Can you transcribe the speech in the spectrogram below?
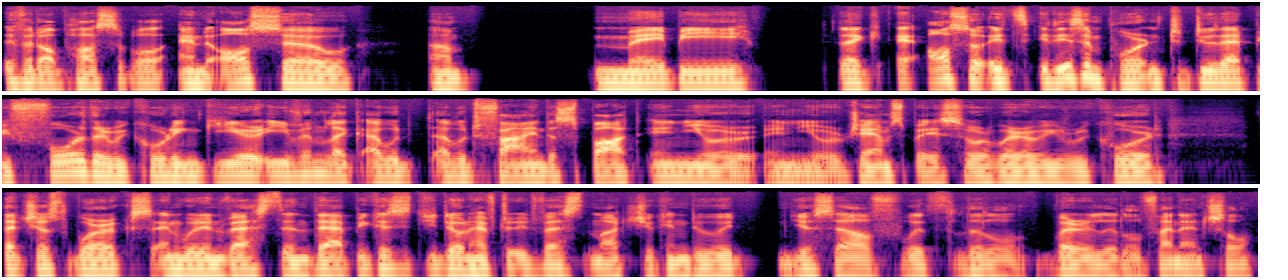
if at all possible, and also um, maybe like eh, also it's it is important to do that before the recording gear even. Like i would i would find a spot in your in your jam space or wherever you record that just works and would invest in that because you don't have to invest much. You can do it yourself with little very little financial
